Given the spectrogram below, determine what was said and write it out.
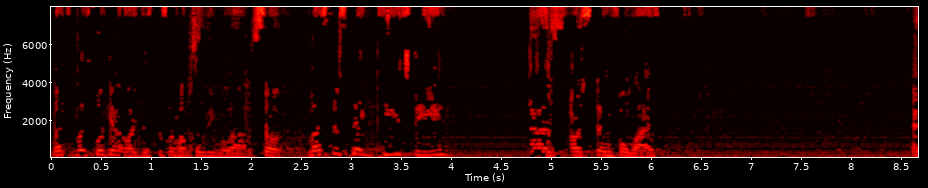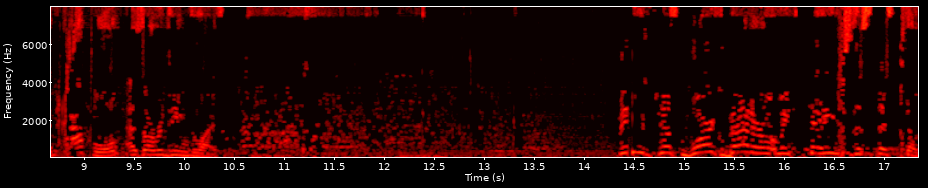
Let's let's look at it like this. This will help some people out. So let's just take PC as our sinful life, and Apple as our redeemed life. Things just work better when we change the system.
